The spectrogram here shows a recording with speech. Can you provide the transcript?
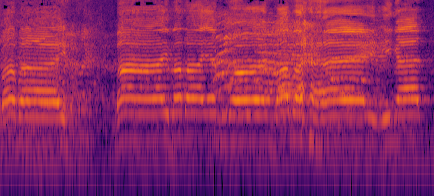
bye-bye. Bye, bye-bye everyone. Bye-bye. Ingat.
